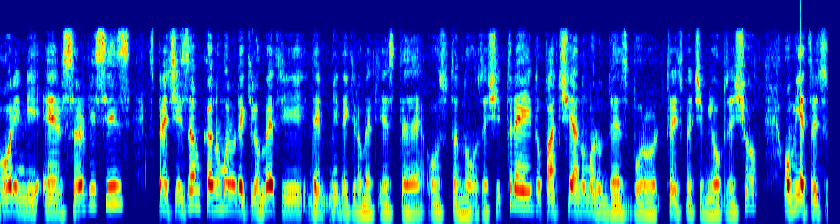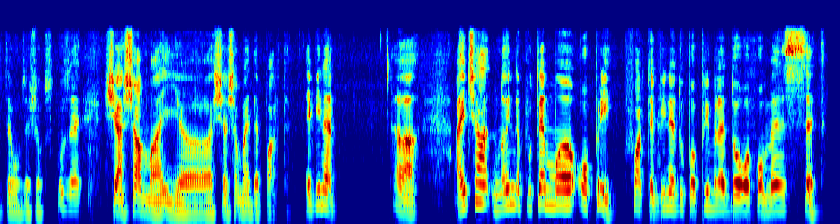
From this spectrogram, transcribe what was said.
Orini Air Services, precizăm că numărul de kilometri, de mii de kilometri este 193, după aceea numărul de zboruri 13.088, 1388, scuze, și așa mai, uh, și așa mai departe. Ei bine, uh, aici noi ne putem uh, opri foarte bine după primele două comenzi set.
